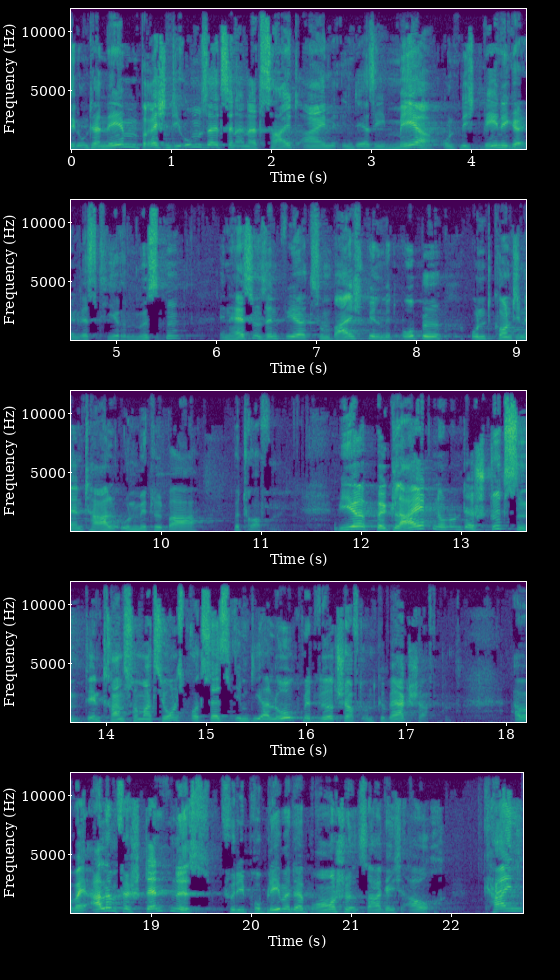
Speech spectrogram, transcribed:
Den Unternehmen brechen die Umsätze in einer Zeit ein, in der sie mehr und nicht weniger investieren müssten. In Hessen sind wir z. B. mit Opel und Continental unmittelbar betroffen. Wir begleiten und unterstützen den Transformationsprozess im Dialog mit Wirtschaft und Gewerkschaften. Aber bei allem Verständnis für die Probleme der Branche sage ich auch, kein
